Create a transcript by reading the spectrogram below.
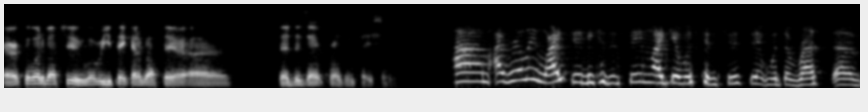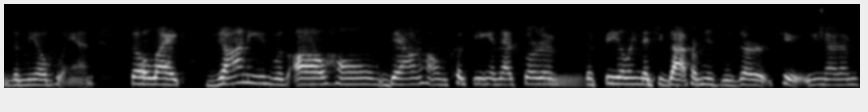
Erica, what about you? What were you thinking about their uh their dessert presentation? Um, I really liked it because it seemed like it was consistent with the rest of the meal plan. So like Johnny's was all home, down home cooking, and that's sort of Mm, the feeling that you got from his dessert too. You know what I mean?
